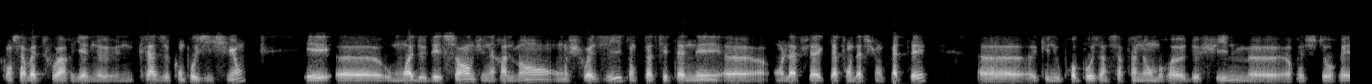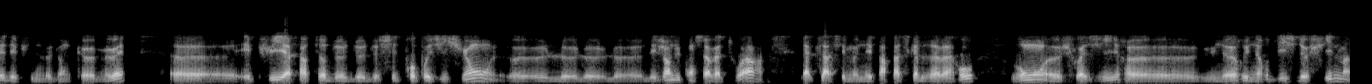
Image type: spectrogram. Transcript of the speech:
conservatoire, il y a une, une classe de composition et au mois de décembre, généralement, on choisit. Donc là, cette année, on l'a fait avec la Fondation Pathé, euh, qui nous propose un certain nombre de films euh, restaurés, des films donc euh, muets. et puis à partir de, de, de cette proposition, le, le, les gens du conservatoire, la classe est menée par Pascal Zavaro, vont choisir une heure, une heure dix de films,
